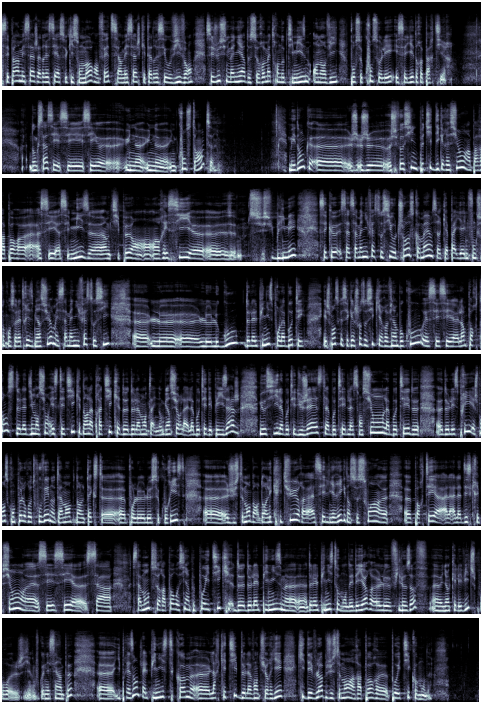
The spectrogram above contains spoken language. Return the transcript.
C'est pas un message adressé à ceux qui sont morts en fait, c'est un message qui est adressé aux vivants. C'est juste une manière de se remettre en optimisme, en envie, pour se consoler, essayer de repartir. Donc ça, c'est euh, une, une, une constante. Mais donc, euh, je, fais aussi une petite digression hein, par rapport à, ces, à, ces, mises euh, un petit peu en, récit euh, sublimé. C'est que ça, manifeste aussi autre chose quand même. C'est-à-dire qu'il y a il y a une fonction consolatrice bien sûr, mais ça manifeste aussi euh, le, euh, goût de l'alpinisme pour la beauté. Et je pense que c'est quelque chose aussi qui revient beaucoup. C'est l'importance de la dimension esthétique dans la pratique de, la montagne. Donc bien sûr la beauté des paysages, mais aussi la beauté du geste, la beauté de l'ascension, la beauté de, euh, de l'esprit. Et je pense qu'on peut le retrouver notamment dans le texte euh, pour le, secouriste, euh, justement dans, l'écriture assez lyrique, dans ce soin porté à, la description. C'est, ça, montre ce rapport aussi un peu poétique de, de l'alpinisme, de l'alpiniste au monde. Et d'ailleurs, le philosophe Yankelevitch, pour vous connaissez un peu, il présente l'alpiniste comme l'archétype de l'aventurier qui développe justement un rapport poétique au monde.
